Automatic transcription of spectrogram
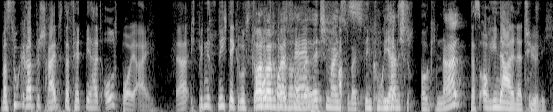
was du gerade beschreibst, da fällt mir halt Oldboy ein. Ja, ich bin jetzt nicht der größte Warte, warte, warte, warte, welchen meinst du? Meinst du den koreanischen Original? Das Original natürlich.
